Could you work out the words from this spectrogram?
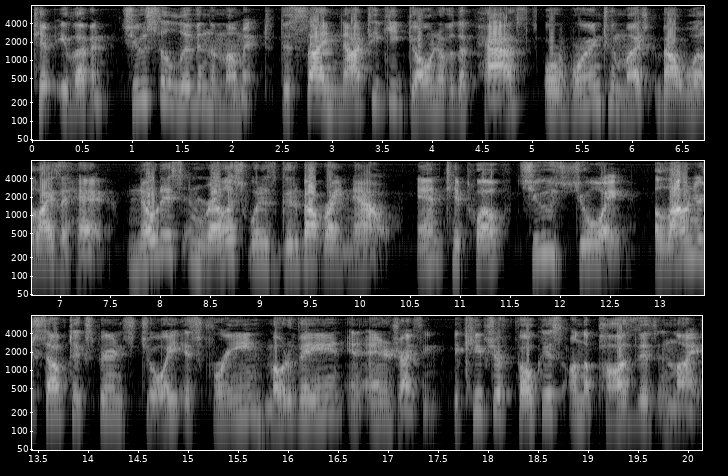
Tip 11. Choose to live in the moment. Decide not to keep going over the past or worrying too much about what lies ahead. Notice and relish what is good about right now. And tip 12. Choose joy. Allowing yourself to experience joy is freeing, motivating, and energizing. It keeps your focus on the positives in life.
